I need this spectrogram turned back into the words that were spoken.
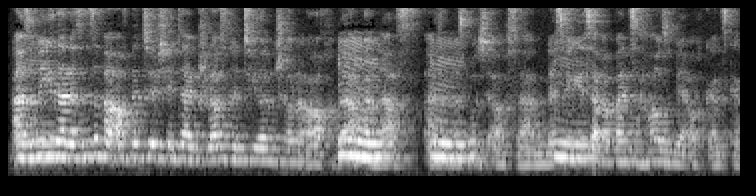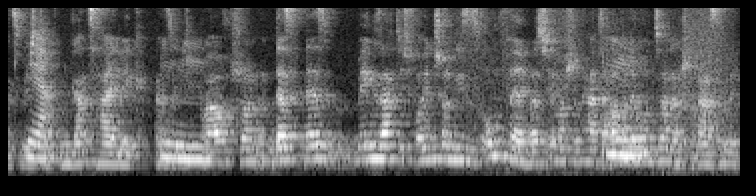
Also wie mhm. gesagt, das ist aber auch natürlich hinter geschlossenen Türen schon auch ne, Mhm. anders. Also Mhm. das muss ich auch sagen. Deswegen Mhm. ist aber mein Zuhause mir auch ganz, ganz wichtig Ja. und ganz heilig. Also ich Mhm. brauche schon, und das, deswegen sagte ich vorhin schon, dieses Umfeld, was ich immer schon hatte, auch in der Mhm. Hohenzollernstraße mit,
